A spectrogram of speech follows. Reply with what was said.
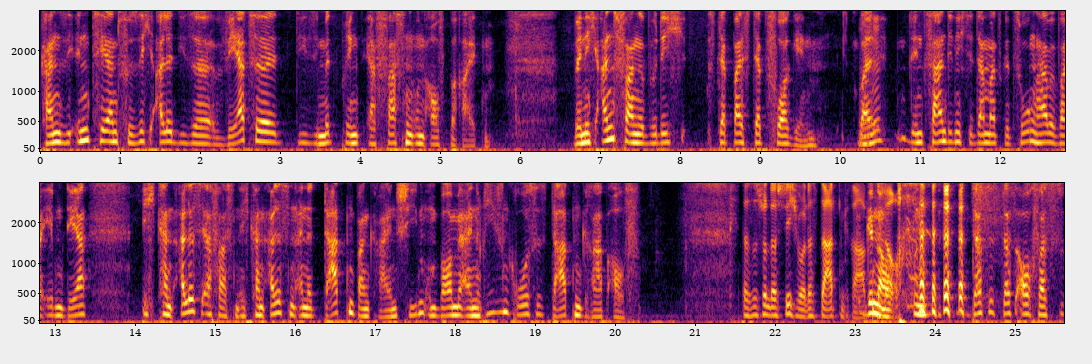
kann sie intern für sich alle diese Werte, die sie mitbringt, erfassen und aufbereiten. Wenn ich anfange, würde ich Step by Step vorgehen. Weil mhm. den Zahn, den ich dir damals gezogen habe, war eben der, ich kann alles erfassen, ich kann alles in eine Datenbank reinschieben und baue mir ein riesengroßes Datengrab auf. Das ist schon das Stichwort, das Datengrab. Genau. genau. Und das ist das auch, was,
